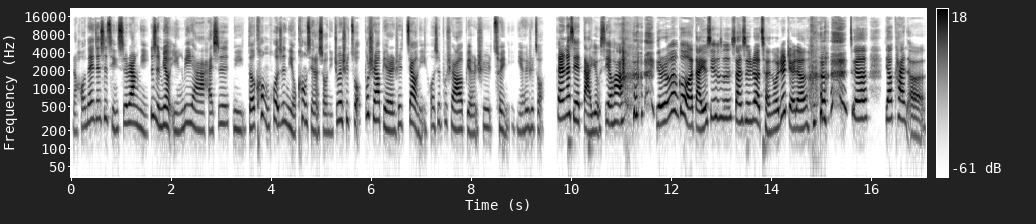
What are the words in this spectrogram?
然后那件事情是让你自己没有盈利啊，还是你得空或者是你有空闲的时候，你就会去做，不需要别人去叫你，或是不需要别人去催你，你也会去做。但是那些打游戏的话，有人问过我打游戏是不是算是热忱，我就觉得 这个要看呃，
